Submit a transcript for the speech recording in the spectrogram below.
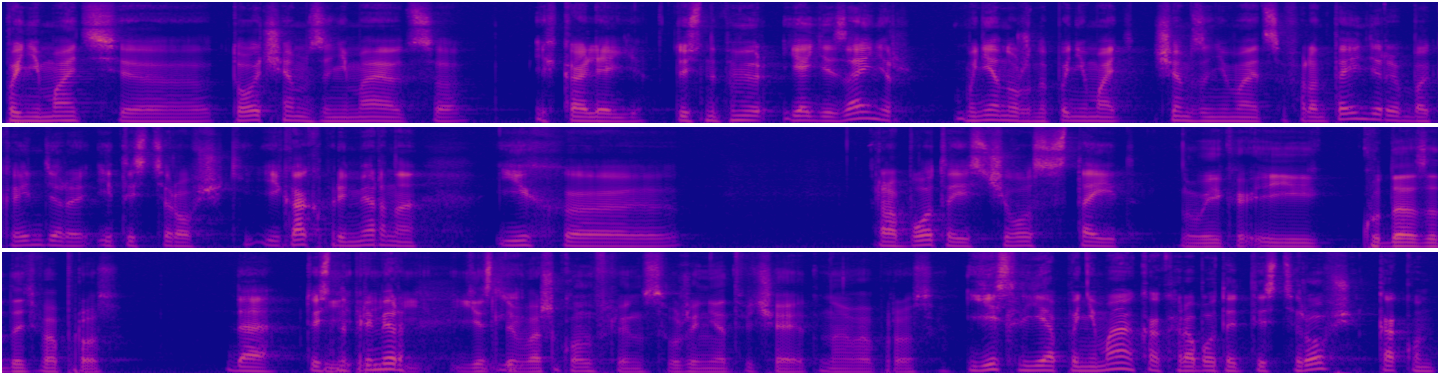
понимать э, то, чем занимаются их коллеги. То есть, например, я дизайнер, мне нужно понимать, чем занимаются фронтендеры, бэкендеры и тестировщики, и как примерно их э, работа из чего состоит. Ну и, и куда задать вопрос? Да, то есть, например, и- если и- ваш Confluence уже не отвечает на вопросы. если я понимаю, как работает тестировщик, как он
